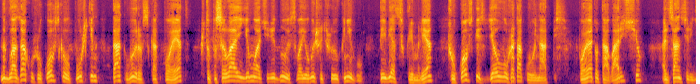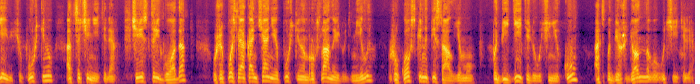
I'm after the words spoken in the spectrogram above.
На глазах у Жуковского Пушкин так вырос как поэт, что, посылая ему очередную свою вышедшую книгу «Певец в Кремле», Жуковский сделал уже такую надпись «Поэту-товарищу Александру Сергеевичу Пушкину от сочинителя». Через три года, уже после окончания Пушкиным Руслана и Людмилы, Жуковский написал ему «Победителю-ученику от побежденного учителя».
